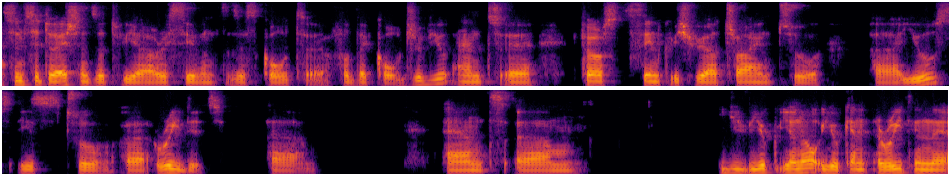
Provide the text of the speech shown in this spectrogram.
Some situations that we are receiving this code for the code review, and first thing which we are trying to use is to read it. Um, and um, you, you, you know you can read in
